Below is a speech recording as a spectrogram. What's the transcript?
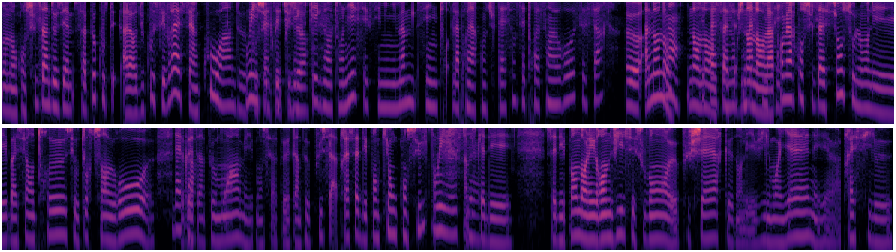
on en consulte un deuxième. Ça peut coûter. Alors, du coup, c'est vrai, c'est un coût hein, de oui, consulter parce que tu l'expliques dans ton livre, c'est que c'est minimum, c'est la première consultation, c'est 300 euros, c'est ça? Euh, ah non, non, non, non, non, ça, non, non la première consultation, selon les. Bah, c'est entre eux, c'est autour de 100 euros. Euh, ça peut être un peu moins, mais bon, ça peut être un peu plus. Après, ça dépend qui on consulte. Oui, aussi, hein, parce qu'il y a des. Ça dépend. Dans les grandes villes, c'est souvent euh, plus cher que dans les villes moyennes. Et après, si le,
